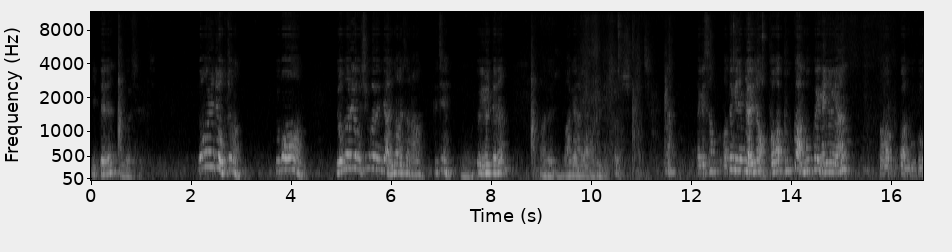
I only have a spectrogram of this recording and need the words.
이때는 이걸 써야지 몇 마리인지 없잖아 이거 몇 마리하고 친구가 되는지 안 나왔잖아 그치? 또 이럴 때는 아들 막연하게 아들들 써주시면 되지 알겠어? 어떤 개념인지 알죠? 더가 붙고 안 붙고의 개념이야 더가 붙고 안 붙고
